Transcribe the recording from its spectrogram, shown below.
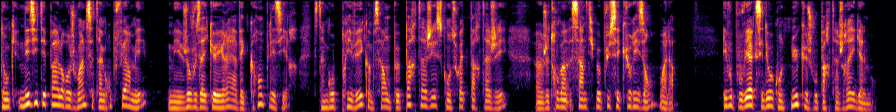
Donc n'hésitez pas à le rejoindre, c'est un groupe fermé, mais je vous accueillerai avec grand plaisir. C'est un groupe privé, comme ça on peut partager ce qu'on souhaite partager. Euh, je trouve ça un petit peu plus sécurisant, voilà. Et vous pouvez accéder au contenu que je vous partagerai également.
